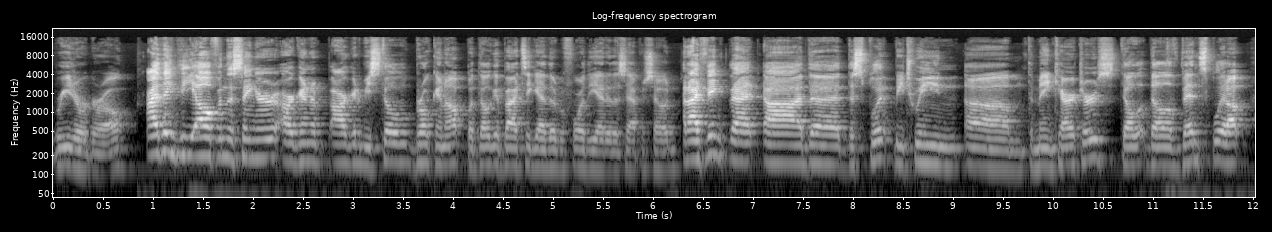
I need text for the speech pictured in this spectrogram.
reader girl. I think the elf and the singer are gonna are gonna be still broken up, but they'll get back together before the end of this episode. And I think that uh, the the split between um, the main characters they'll they'll have been split up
